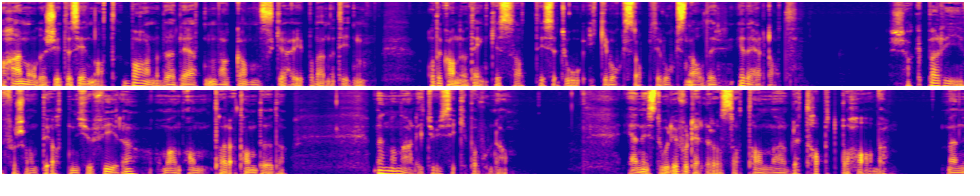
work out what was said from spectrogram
og her må det skytes inn at barnedødeligheten var ganske høy på denne tiden, og det kan jo tenkes at disse to ikke vokste opp til voksen alder i det hele tatt. Jacques Paris forsvant i 1824, og man antar at han døde, men man er litt usikker på hvordan. En historie forteller oss at han ble tapt på havet, men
